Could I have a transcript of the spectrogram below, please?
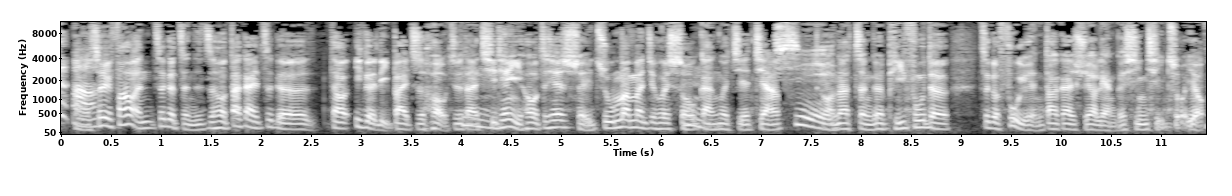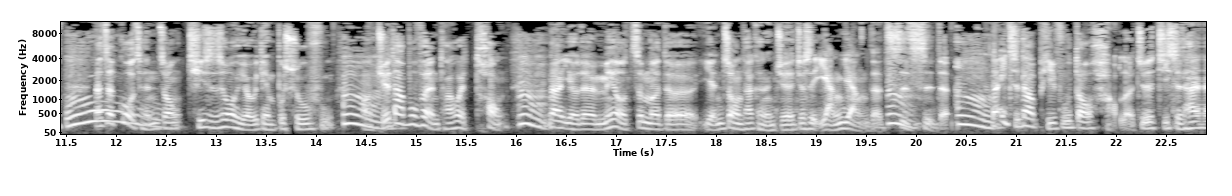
啊，所以发完这个疹子之后，大概这个到一个礼拜之后，就是在七天以后，这些水珠慢慢就会收干，会结痂。是哦，那整个皮肤的这个复原大概需要两个星期左右。那这过程中其实是会有一点不舒服。嗯，绝大部分人他会痛。嗯，那有的人没有这么的严重，他可能觉得就是痒痒的、刺刺的。嗯，那一直到皮肤都好了，就是即使他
